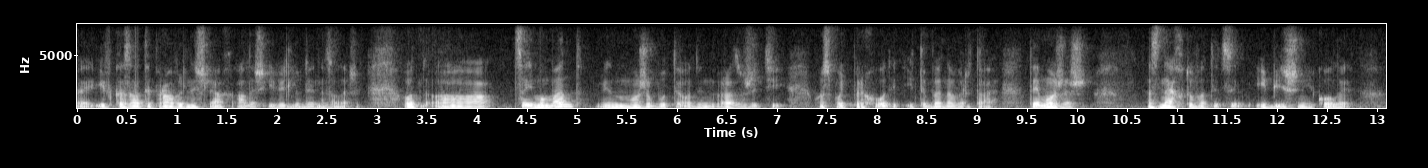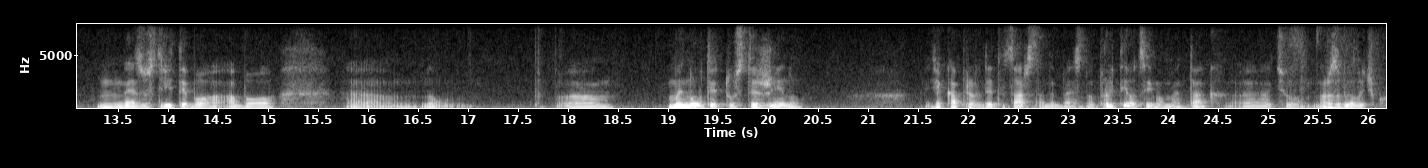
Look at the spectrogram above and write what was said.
е, і вказати правильний шлях, але ж і від людини залежить. От е, цей момент він може бути один раз в житті. Господь приходить і тебе навертає. Ти можеш знехтувати цим і більше ніколи не зустріти Бога або е, ну, е, минути ту стежину, яка приведе до Царства Небесного. Пройти оцей момент, так? Цю розвилочку,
